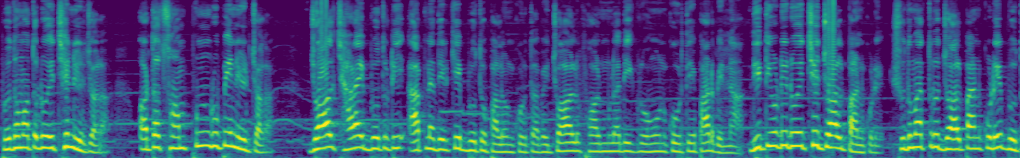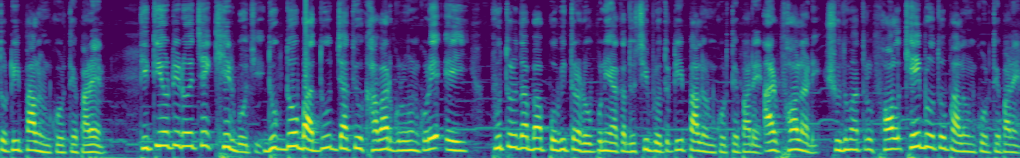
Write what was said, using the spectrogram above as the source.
প্রথমত রয়েছে নির্জলা, অর্থাৎ সম্পূর্ণরূপে নির্জলা। জল ছাড়াই ব্রতটি আপনাদেরকে ব্রত পালন করতে হবে। জল, ফলমূলাদি গ্রহণ করতে পারবেন না। দ্বিতীয়টি রয়েছে জল পান করে। শুধুমাত্র জল পান করে ব্রতটি পালন করতে পারেন। তৃতীয়টি রয়েছে ক্ষীরবচি দুগ্ধ বা দুধ জাতীয় খাবার গ্রহণ করে এই পুত্রদা বা পবিত্র রোপণী একাদশী ব্রতটি পালন করতে পারেন। আর ফলারি শুধুমাত্র ফল খেয়ে ব্রত পালন করতে পারেন।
